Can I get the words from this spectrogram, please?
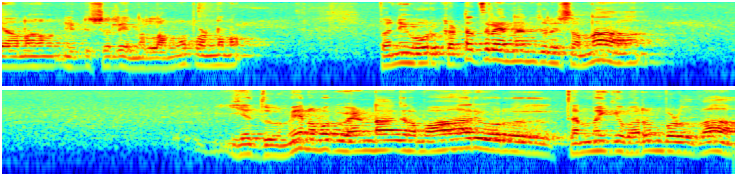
தியானம் நிட்டு சொல்லி என்னெல்லாமோ பண்ணணும். இப்போ நீ ஒரு கட்டத்தில் என்னன்னு சொல்லி சொன்னால் எதுவுமே நமக்கு வேண்டாங்கிற மாதிரி ஒரு தன்மைக்கு வரும் பொழுது தான்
